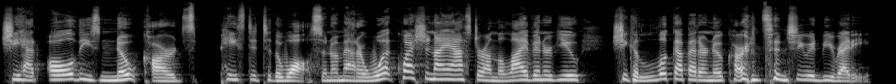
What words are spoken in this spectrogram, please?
she had all these note cards pasted to the wall. So no matter what question I asked her on the live interview, she could look up at her note cards and she would be ready.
